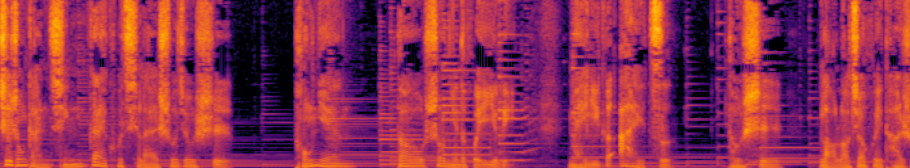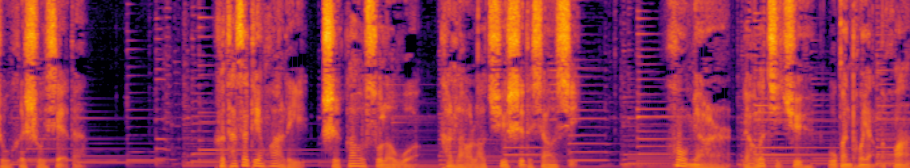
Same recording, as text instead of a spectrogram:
这种感情概括起来说，就是童年到少年的回忆里，每一个爱字，都是。姥姥教会他如何书写的，可他在电话里只告诉了我他姥姥去世的消息，后面聊了几句无关痛痒的话，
